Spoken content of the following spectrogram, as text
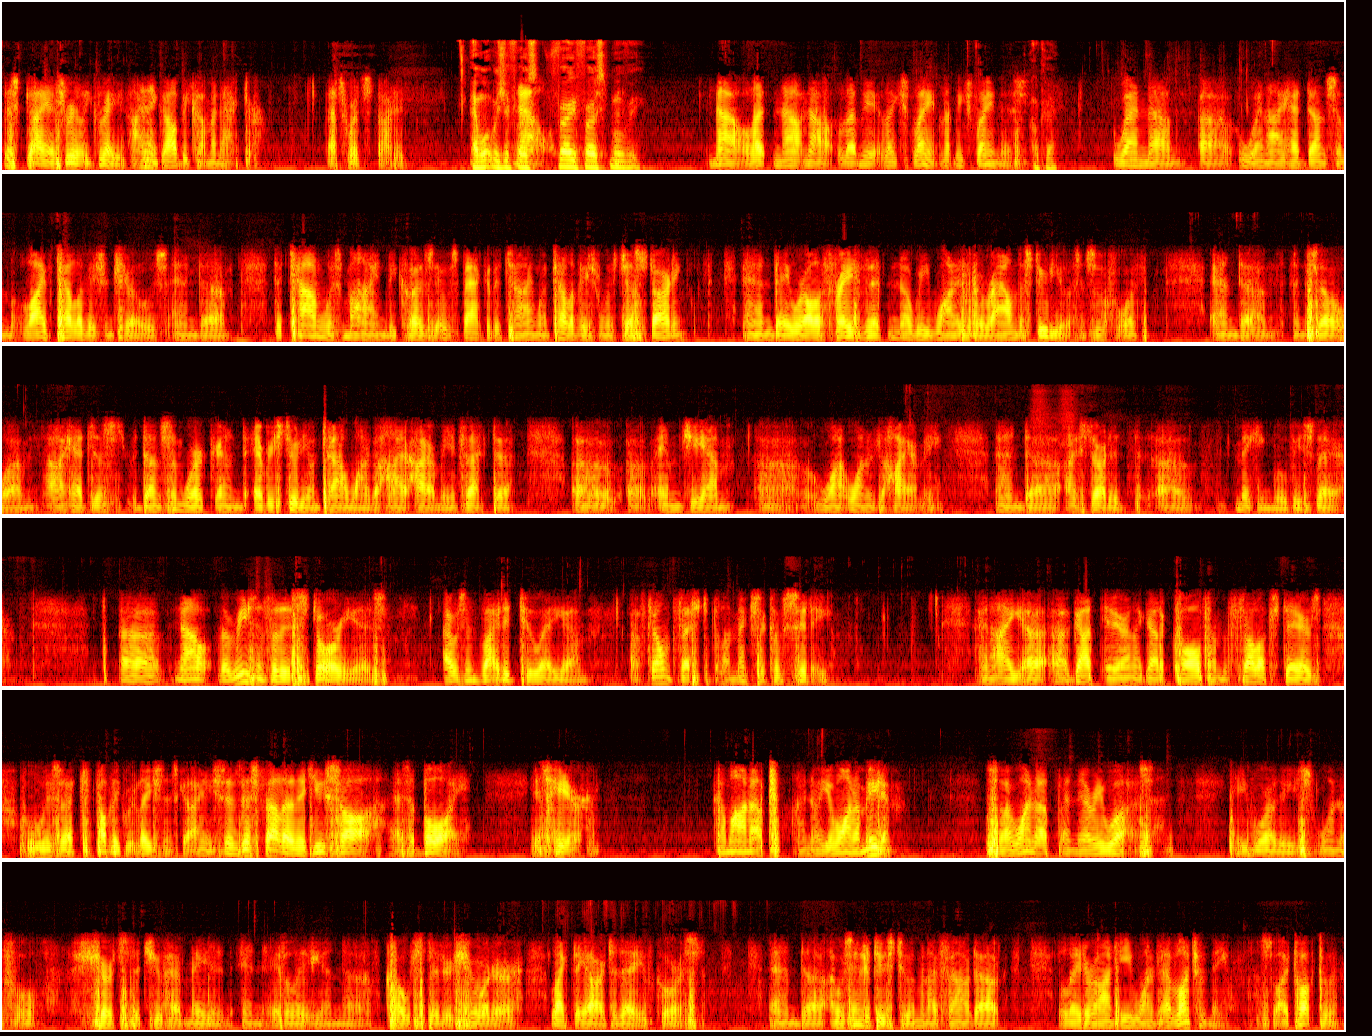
This guy is really great. I think I'll become an actor." That's where it started. And what was your first, Now. very first movie? Now, let now now let me explain. Let me explain this. Okay. when um, uh, when I had done some live television shows, and uh, the town was mine because it was back at the time when television was just starting, and they were all afraid of it, and nobody wanted it around the studios and so forth. And um, and so um, I had just done some work, and every studio in town wanted to hire hire me. In fact, uh, uh, uh, MGM uh, wa- wanted to hire me, and uh, I started uh, making movies there. Uh, now, the reason for this story is I was invited to a, um, a film festival in Mexico City, and I uh, uh, got there and I got a call from a fellow upstairs who is a public relations guy, and he says, "This fellow that you saw as a boy is here. Come on up. I know you want to meet him." So I went up, and there he was. He wore these wonderful shirts that you have made in, in Italy and uh, coats that are shorter, like they are today, of course. And uh, I was introduced to him, and I found out later on he wanted to have lunch with me. So I talked to him,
